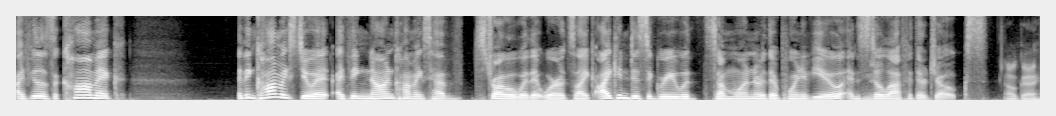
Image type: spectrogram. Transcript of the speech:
I feel as a comic, I think comics do it. I think non-comics have struggle with it, where it's like I can disagree with someone or their point of view and still laugh at their jokes. Okay.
